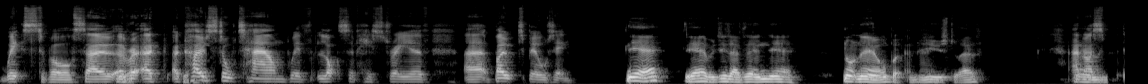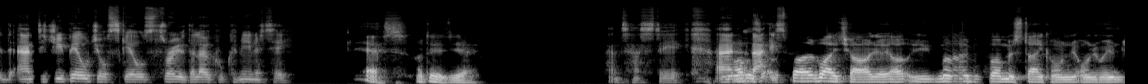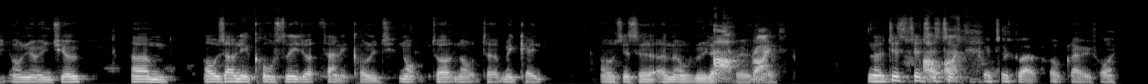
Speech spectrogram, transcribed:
Whitstable, so a, a, a coastal town with lots of history of uh, boat building. Yeah, yeah, we did have then. Yeah, not now, but Okay. we used to have. And Um, s and did you build your skills through the local community? Yes, I did. Yeah. Fantastic, I and was- that is By the way, Charlie, I- you made a mistake on on your on your intro. Um, I was only a course leader at Thanet College, not uh, not uh, Mid Kent. I was just a, an ordinary ah lecturer. right. No, just just just, Oh, just, just, just clar- I'll clarify.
